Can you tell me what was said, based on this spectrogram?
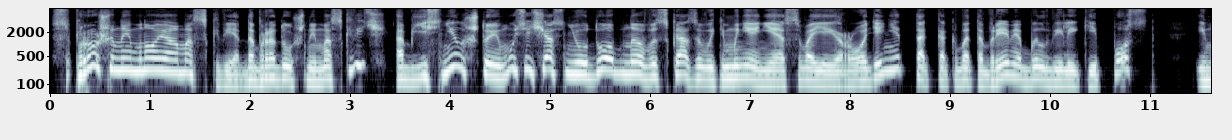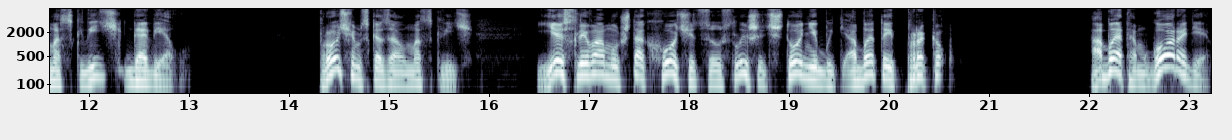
Спрошенный мною о Москве добродушный москвич объяснил, что ему сейчас неудобно высказывать мнение о своей родине, так как в это время был Великий пост и москвич говел. Впрочем, — сказал москвич, — если вам уж так хочется услышать что-нибудь об этой прокл... об этом городе,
